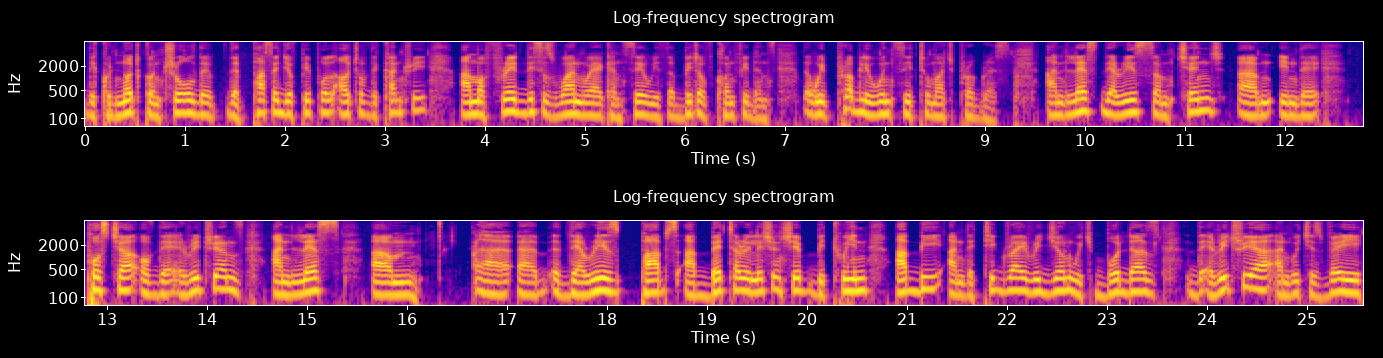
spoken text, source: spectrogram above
they could not control the, the passage of people out of the country. I'm afraid this is one where I can say with a bit of confidence that we probably won't see too much progress unless there is some change um, in the posture of the Eritreans, unless um, uh, uh, there is perhaps a better relationship between Abiy and the Tigray region, which borders the Eritrea and which is very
